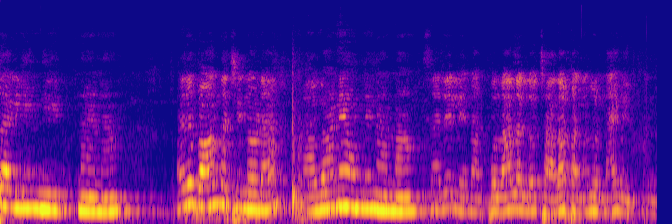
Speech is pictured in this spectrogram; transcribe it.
తగిలింది నాన్న. అరే బాగుందా చిన్నోడా? బాగానే ఉంది నాన్న. సరేలే నాకు పొలాలలో చాలా పనులు ఉన్నాయి వెళ్తున్నా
